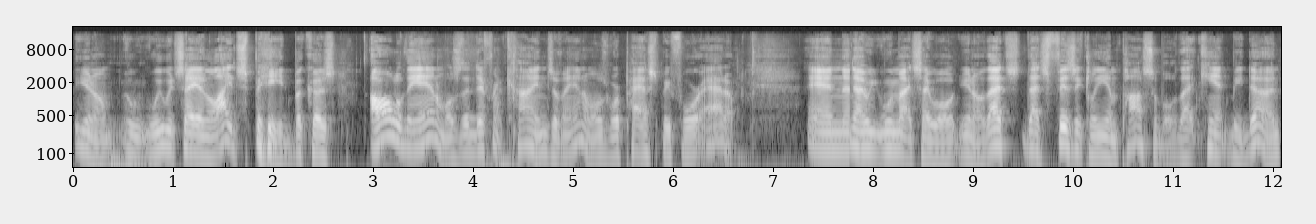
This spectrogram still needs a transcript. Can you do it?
you know, we would say in light speed because all of the animals, the different kinds of animals, were passed before Adam. And now we might say, well, you know, that's that's physically impossible. That can't be done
